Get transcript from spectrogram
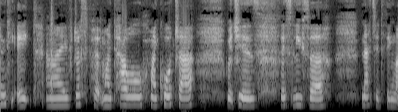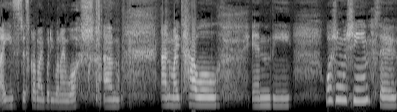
4.28 and I've just put my towel, my Quacha, which is this loofah netted thing that I use to scrub my body when I wash, um, and my towel in the washing machine. So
